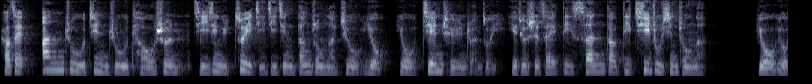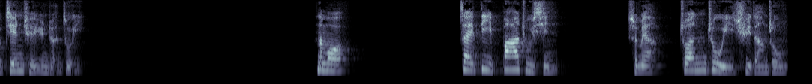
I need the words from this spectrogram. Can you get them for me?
然后在安住、静住、调顺、极静与最极极静当中呢，就有有坚决运转座椅，也就是在第三到第七住心中呢，有有坚决运转座椅。那么，在第八住心，什么呀？专注一趣当中，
